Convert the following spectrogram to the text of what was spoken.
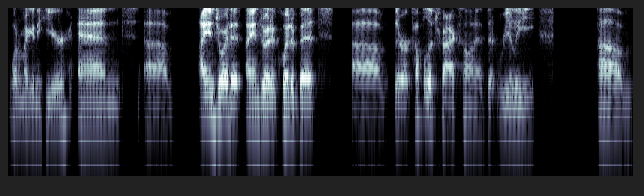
what am I going to hear? And um, I enjoyed it. I enjoyed it quite a bit. Um, there are a couple of tracks on it that really um,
